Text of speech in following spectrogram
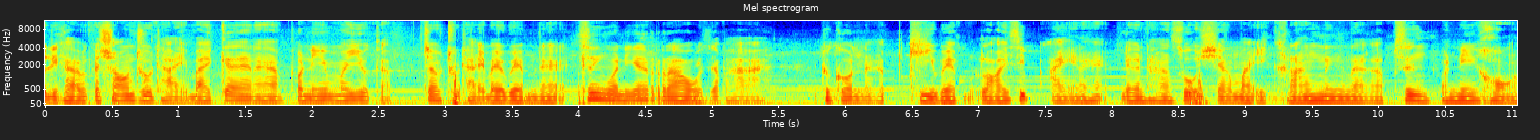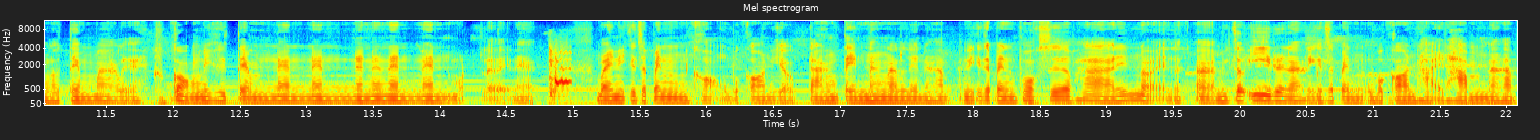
วัสดีครับกับช่องทูไทยไบเกอร์นะครับ วันนี้มาอยู่กับเจ้าทูไทยไบเว็บนะฮะ ซึ่งวันนี้เราจะพาทุกคนนะครับขี่เว็บ 110ไอนะฮะ เดินทางสู่เชียงใหม่อีกครั้งหนึ่งนะครับ ซึ่งวันนี้ของเราเต็มมากเลย ทุกกล่องนี่คือเต็มแน่นแน่นแน่นแน่นแน่นหมดเลยนะฮะใบนี้ก็จะเป็นของอุปกรณ์เกี่ยวกับกางเต็นท์ทั้งนั้นเลยนะครับ อันนี้ก็จะเป็นพวกเสื้อผ้านิดหน่อยแล้วอ่ามีเก้าอี้ด้วยนะ อันนี้ก็จะเป็นอุปกรณ์ถ่ายทำนะครับ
